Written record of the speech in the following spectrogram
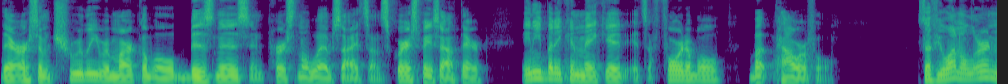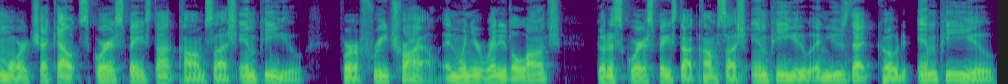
There are some truly remarkable business and personal websites on Squarespace out there. Anybody can make it, it's affordable but powerful. So, if you want to learn more, check out squarespace.com/mpu for a free trial. And when you're ready to launch, go to squarespace.com/mpu and use that code MPU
